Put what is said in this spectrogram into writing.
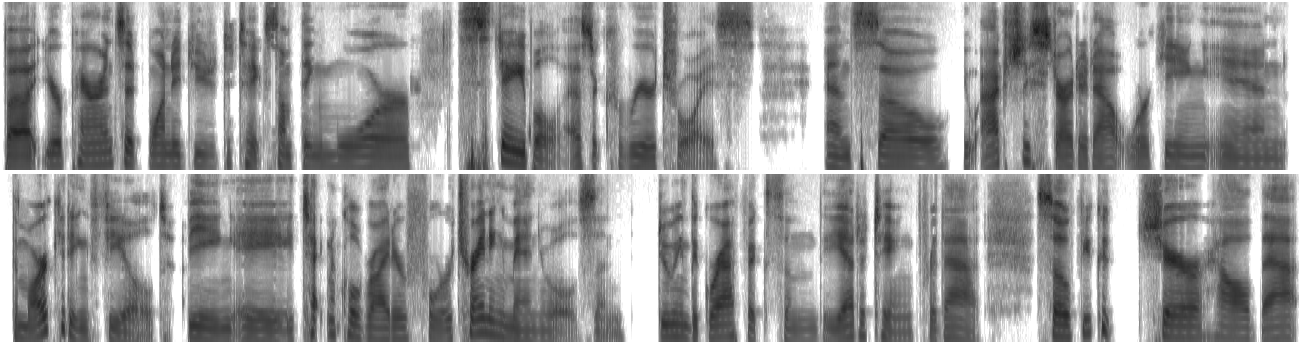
but your parents had wanted you to take something more stable as a career choice. And so you actually started out working in the marketing field, being a technical writer for training manuals and doing the graphics and the editing for that. So if you could share how that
